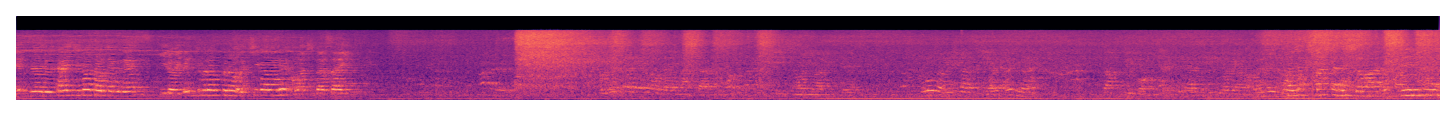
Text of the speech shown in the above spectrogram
SL 大樹の到着です黄色い電池ブロックの内側でお待ちください到着しました列車は整理ご。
